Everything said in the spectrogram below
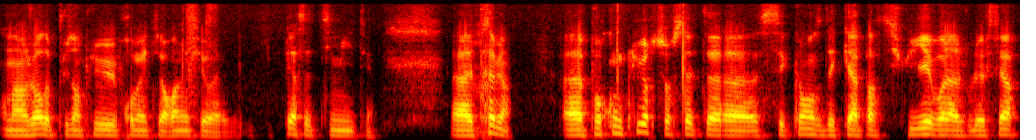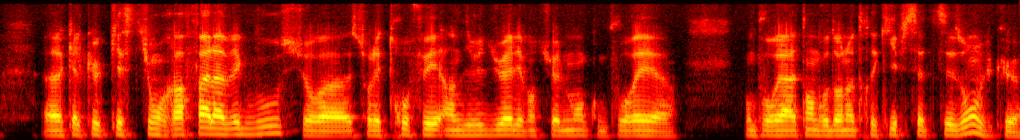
on a, un joueur de plus en plus prometteur, en effet, qui perd cette timidité. Euh, très bien. Euh, pour conclure sur cette séquence des cas particuliers, voilà, je voulais faire quelques questions rafales avec vous sur, sur les trophées individuels éventuellement qu'on pourrait, qu'on pourrait attendre dans notre équipe cette saison, vu que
